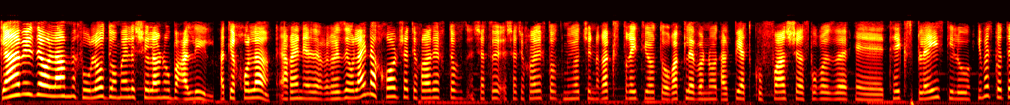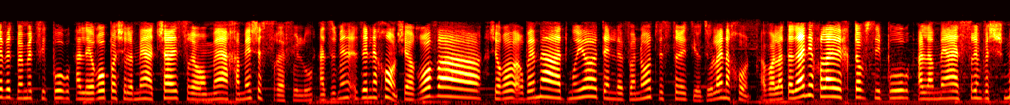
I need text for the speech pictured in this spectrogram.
גם אם זה עולם שהוא לא דומה לשלנו בעליל. את יכולה. הרי, הרי זה אולי נכון שאת יכולה לכתוב, שאת, שאת יכולה לכתוב דמויות שהן רק סטרייטיות או רק לבנות על פי התקופה שהסיפור הזה uh, takes place. כאילו, אם את כותבת באמת סיפור על אירופה של המאה ה-19 או המאה ה-15 אפילו, אז זה נכון, שהרוב ה... שרוב, הרבה מהדמויות הן לבנות וסטרייטיות. זה אולי נכון. נכון, אבל את עדיין יכולה לכתוב סיפור על המאה ה-28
